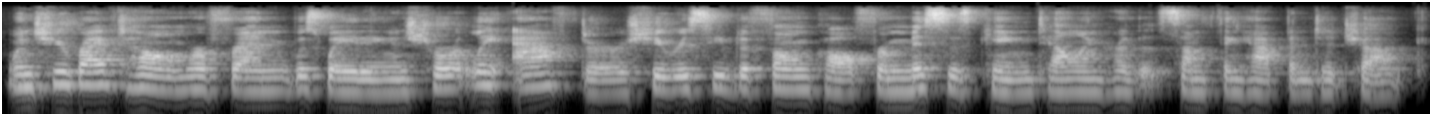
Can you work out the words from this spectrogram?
When she arrived home, her friend was waiting, and shortly after, she received a phone call from Mrs. King telling her that something happened to Chuck.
